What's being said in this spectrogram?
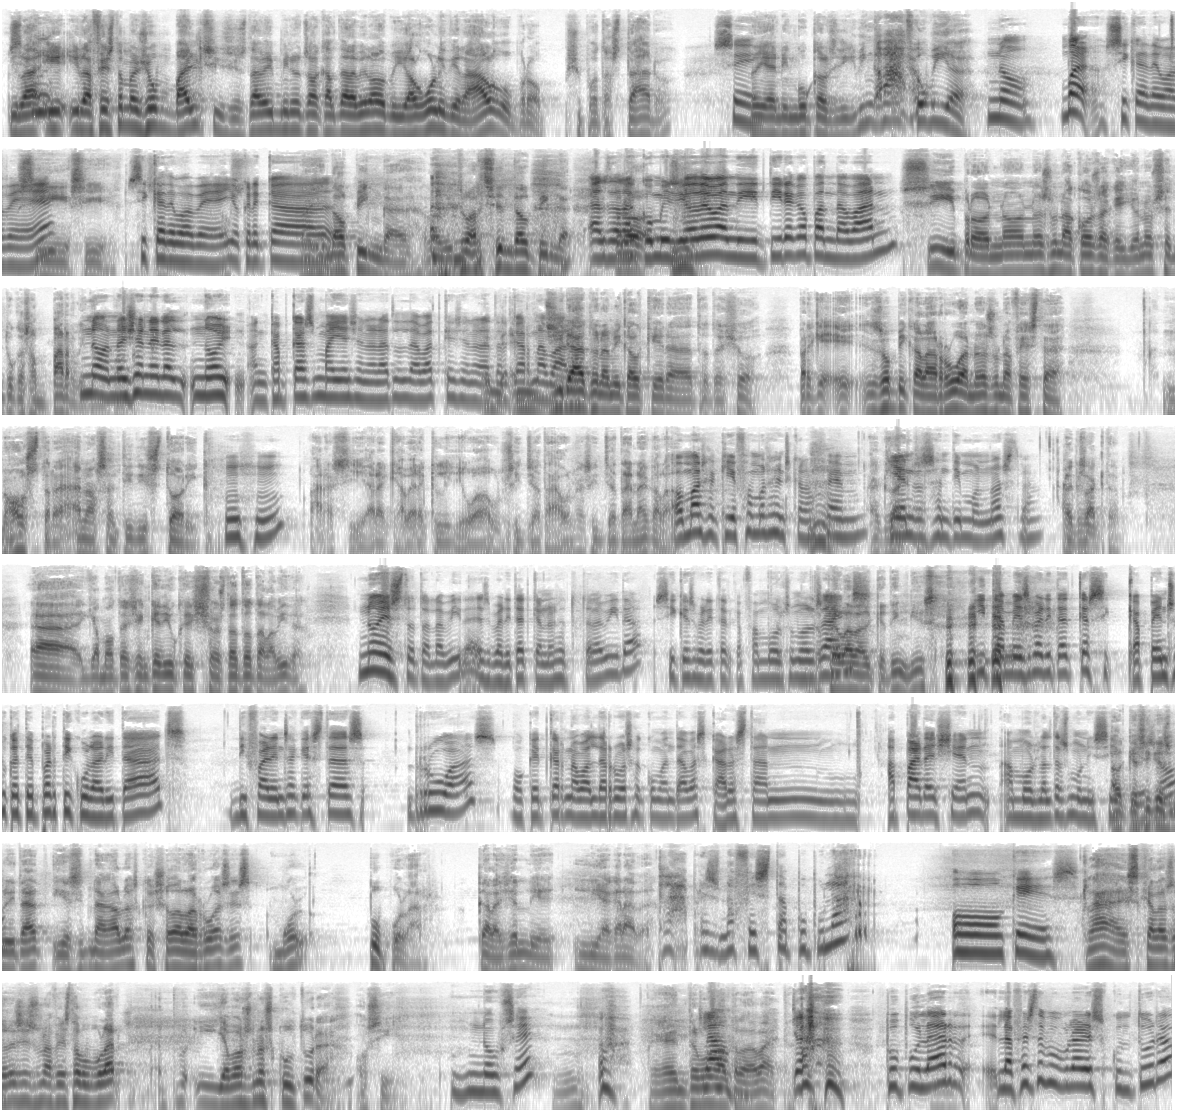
I la, i, I la festa major, un ball, si, si està 20 minuts al cap de la vila, potser algú li dirà alguna cosa, però si pot estar, no? Sí. No hi ha ningú que els digui, vinga, va, feu via. No. Bueno, sí que deu haver, eh? Sí, sí. Sí que deu haver, jo crec que... La gent del pinga, l'habitual gent del pinga. Els de la comissió deuen dir tira cap endavant. Sí, però no, no és una cosa que jo no sento que se'n parli. No, no, genera, no, en cap cas mai ha generat el debat que ha generat hem, el carnaval. hem girat una mica el que era tot això. Perquè és obvi que la rua no és una festa nostra, en el sentit històric. Uh Mhm. -huh. Ara sí, ara que a veure què li diu a un sitgetà o una sitgetana que la... Home, és que aquí fa molts anys que la fem i exacte. ens la sentim molt nostra. Exacte. Uh, hi ha molta gent que diu que això és de tota la vida. No és tota la vida, és veritat que no és de tota la vida, sí que és veritat que fa molts, molts Depèn anys, que tinguis. i també és veritat que, sí, que penso que té particularitats diferents a aquestes rues, o aquest carnaval de rues que comentaves, que ara estan apareixent a molts altres municipis. el que sí que és no? veritat, i és innegable, és que això de les rues és molt popular, que a la gent li, li agrada. Clar, però és una festa popular? O què és? Clar, és que aleshores és una festa popular i llavors no és cultura, o sí? No ho sé. Que entra en un altre debat. Clar, popular, la festa popular és cultura,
